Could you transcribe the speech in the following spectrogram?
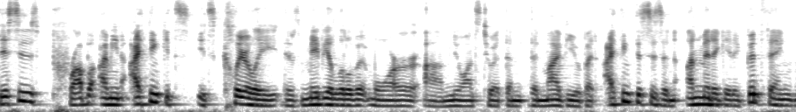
this is probably i mean i think it's it's clearly there's maybe a little bit more um, nuance to it than, than my view but i think this is an unmitigated good thing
